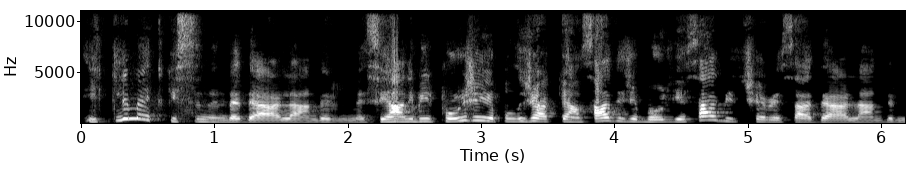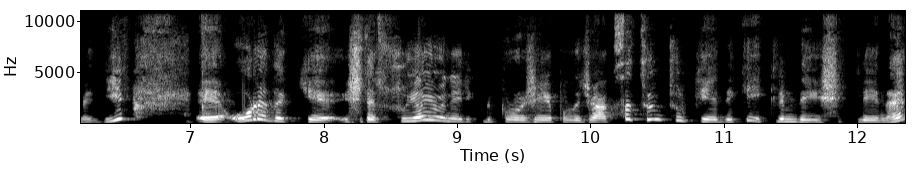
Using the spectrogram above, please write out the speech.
iklim etkisinin de değerlendirilmesi yani bir proje yapılacakken sadece bölgesel bir çevresel değerlendirme değil e, oradaki işte suya yönelik bir proje yapılacaksa tüm Türkiye'deki iklim değişikliğine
